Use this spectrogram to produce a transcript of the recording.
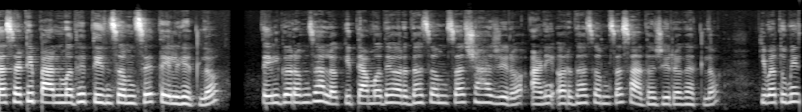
त्यासाठी पॅनमध्ये तीन चमचे तेल घेतलं. तेल गरम झालं की त्यामध्ये अर्धा चमचा शहाजिरं आणि अर्धा चमचा साधं जिरं घातलं. किंवा तुम्ही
